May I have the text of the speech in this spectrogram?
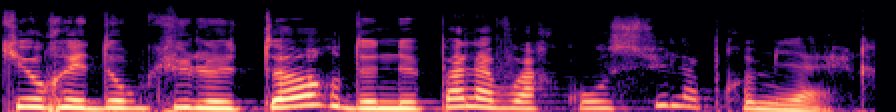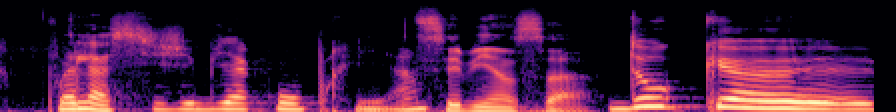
qui aurait donc eu le tort de ne pas l'avoir conçue la première. Voilà, si j'ai bien compris. Hein. C'est bien ça. Donc, euh,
